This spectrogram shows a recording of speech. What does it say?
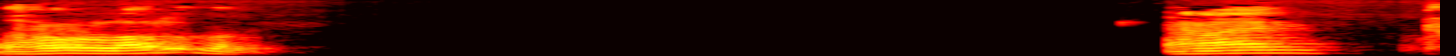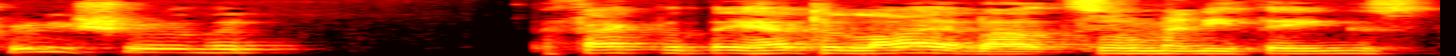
a whole lot of them. And I'm pretty sure that the fact that they had to lie about so many things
